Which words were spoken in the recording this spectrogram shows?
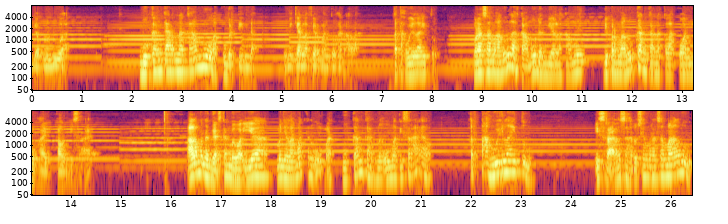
32. Bukan karena kamu aku bertindak. Demikianlah firman Tuhan Allah. Ketahuilah itu. Merasa malulah kamu dan biarlah kamu dipermalukan karena kelakuanmu hai kaum Israel. Allah menegaskan bahwa ia menyelamatkan umat bukan karena umat Israel. Ketahuilah itu, Israel seharusnya merasa malu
